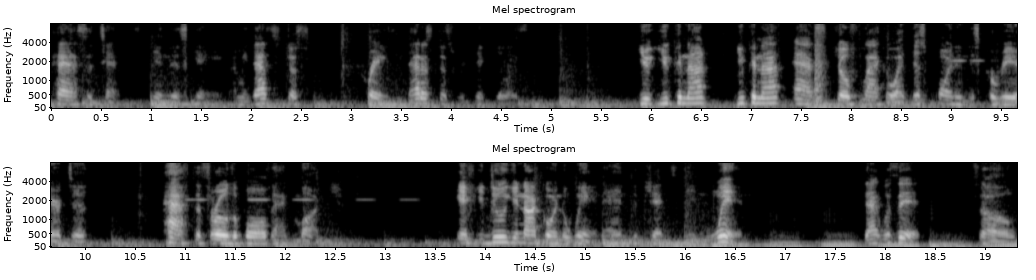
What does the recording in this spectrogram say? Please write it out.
pass attempts in this game. I mean, that's just crazy. That is just ridiculous. You you cannot you cannot ask Joe Flacco at this point in his career to have to throw the ball that much. If you do, you're not going to win. And the Jets didn't win. That was it. So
